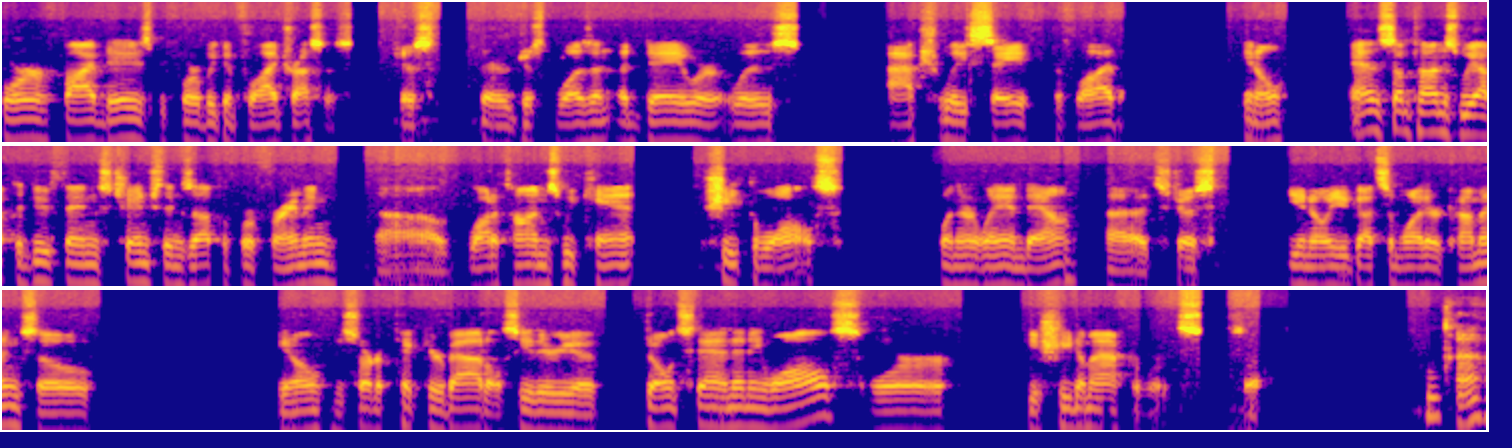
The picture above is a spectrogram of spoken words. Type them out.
four or five days before we could fly trusses. Just there just wasn't a day where it was actually safe to fly them. You know, and sometimes we have to do things, change things up if we're framing. Uh, a lot of times we can't sheet the walls when they're laying down. Uh, it's just you know you got some weather coming, so you know you sort of pick your battles. Either you don't stand any walls or you sheet them afterwards. So okay.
